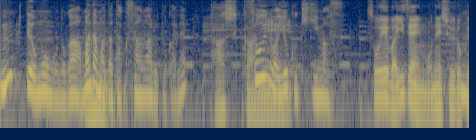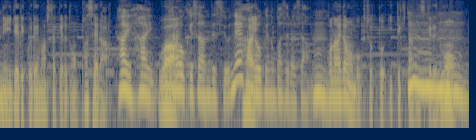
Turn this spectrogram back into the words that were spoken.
んって思うものがまだまだたくさんあるとかね、確かに。そういうのはよく聞きます。そういえば以前もね収録に出てくれましたけれども、パセラはいはい。はカラオケさんですよね、はい。カラオケのパセラさん。うん。この間も僕ちょっと行ってきたんですけれども、うんうんうん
